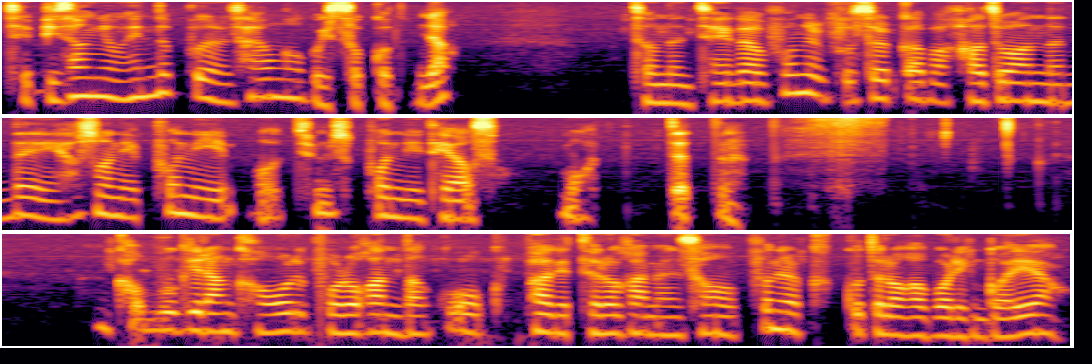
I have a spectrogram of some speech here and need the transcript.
제 비상용 핸드폰을 사용하고 있었거든요. 저는 제가 폰을 부술까봐 가져왔는데 효선이 폰이 뭐 침수폰이 되어서 뭐 어쨌든 거북이랑 거울을 보러 간다고 급하게 들어가면서 폰을 갖고 들어가 버린 거예요.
